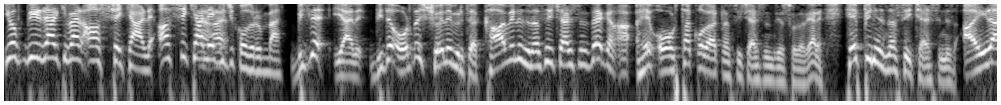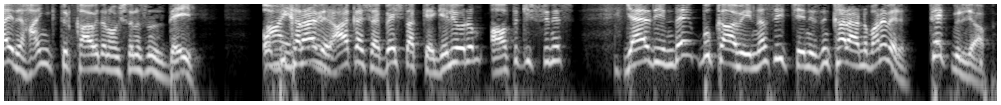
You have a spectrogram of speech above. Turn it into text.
Yok bir der ki ben az şekerli az şekerliye gıcık olurum ben. Bir de yani bir de orada şöyle bir ritüel. Kahvenizi nasıl içersiniz derken hep ortak olarak nasıl içersiniz diye soruyorlar. Yani hepiniz nasıl içersiniz? Ayrı ayrı hangi tür kahveden hoşlanırsınız değil. O Aynen bir karar öyle. verin. Arkadaşlar 5 dakikaya geliyorum. 6 kişisiniz. Geldiğimde bu kahveyi nasıl içeceğinizin kararını bana verin. Tek bir cevap.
